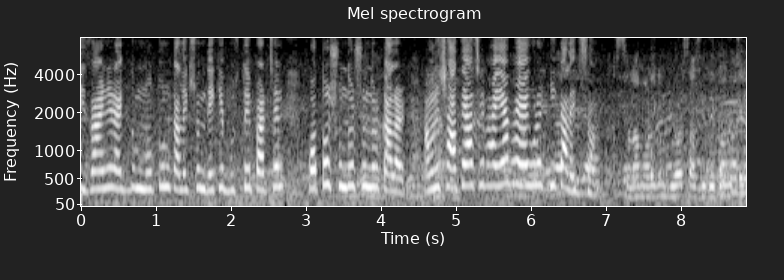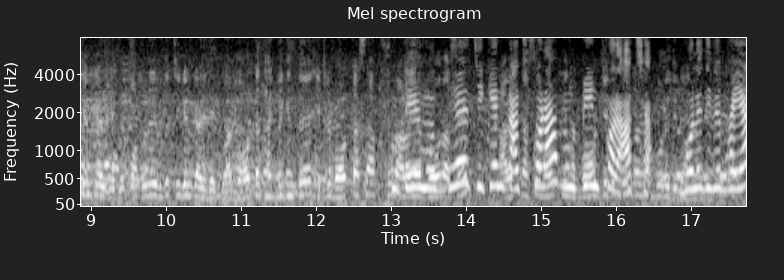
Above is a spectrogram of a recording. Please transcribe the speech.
ডিজাইনের একদম নতুন কালেকশন দেখে বুঝতেই পারছেন কত সুন্দর সুন্দর কালার। আমাদের সাথে আছে ভাইয়া। ভাইয়া এগুলো কি কালেকশন? আসসালামু আলাইকুম ভিউয়ার্স। আজকে দেখব আমি চিকেন কারি দেখব। কটনের ভিতরে চিকেন কারি দেখব। আর বহরটা থাকবে কিন্তু এটার বহরটা আছে সুতির মধ্যে চিকেন কাজ করা এবং প্রিন্ট করা। আচ্ছা বলে দিবে। ভাইয়া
